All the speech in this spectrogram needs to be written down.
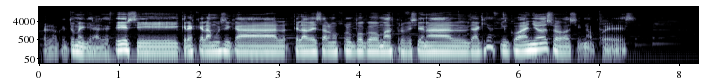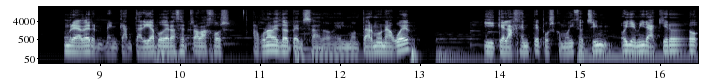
Pues lo que tú me quieras decir. Si crees que la música te la ves a lo mejor un poco más profesional de aquí a cinco años o si no, pues... Hombre, a ver, me encantaría poder hacer trabajos, alguna vez lo he pensado, el montarme una web y que la gente, pues como hizo Chim, oye, mira, quiero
